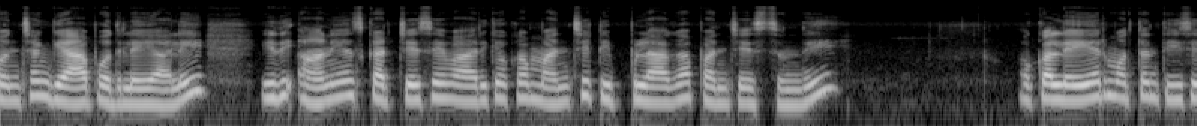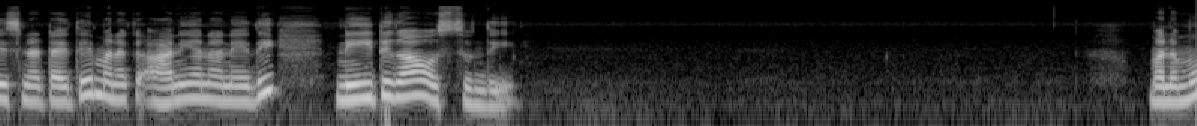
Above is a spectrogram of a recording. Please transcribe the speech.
కొంచెం గ్యాప్ వదిలేయాలి. ఇది ఆనియన్స్ కట్ చేసే వారికి ఒక మంచి టిప్ లాగా పనిచేస్తుంది. ఒక లేయర్ మొత్తం తీసేసినట్టయితే మనకు ఆనియన్ అనేది నీట్గా వస్తుంది. మనము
